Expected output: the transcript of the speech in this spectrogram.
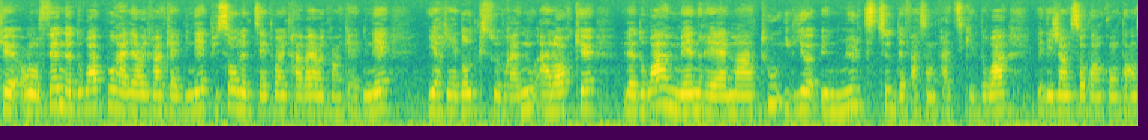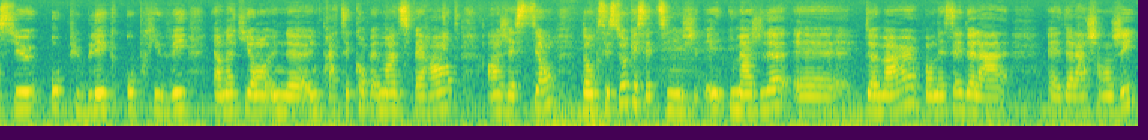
Qu'on fait notre droit pour aller en grand cabinet, puis si on n'obtient pas un travail en grand cabinet, il n'y a rien d'autre qui s'ouvre à nous, alors que le droit mène réellement à tout. Il y a une multitude de façons de pratiquer le droit. Il y a des gens qui sont en contentieux, au public, au privé. Il y en a qui ont une, pratique complètement différente en gestion. Donc, c'est sûr que cette image- image-là euh, demeure, on essaie de la, euh, de la changer,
